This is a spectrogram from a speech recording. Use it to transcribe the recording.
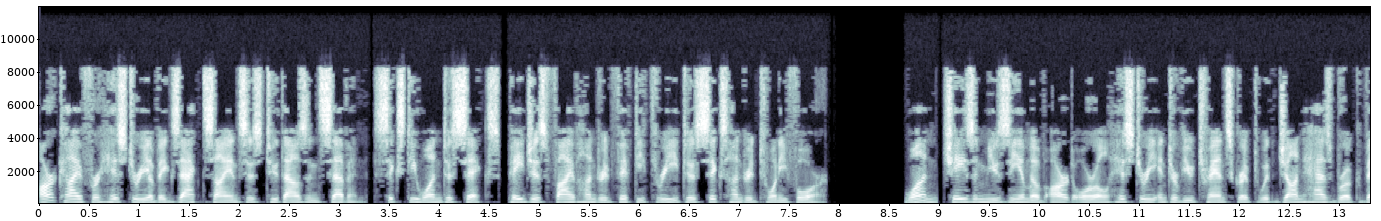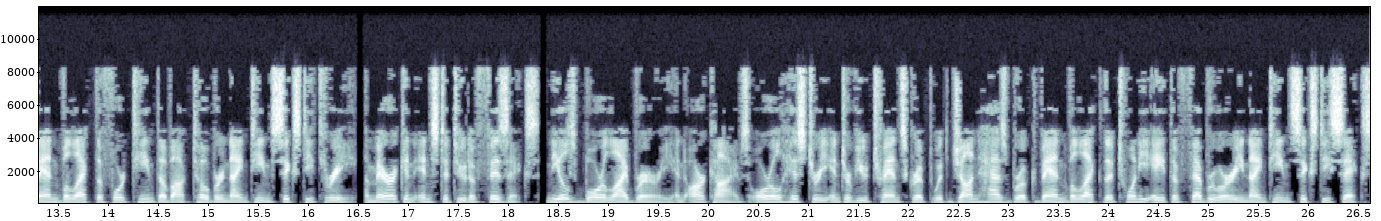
Archive for History of Exact Sciences 2007, 61–6, pages 553–624. 1 Chazen Museum of Art Oral History Interview Transcript with John Hasbrouck van Vleck 14 October 1963, American Institute of Physics, Niels Bohr Library and Archives Oral History Interview Transcript with John Hasbrouck van Vleck 28 February 1966,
